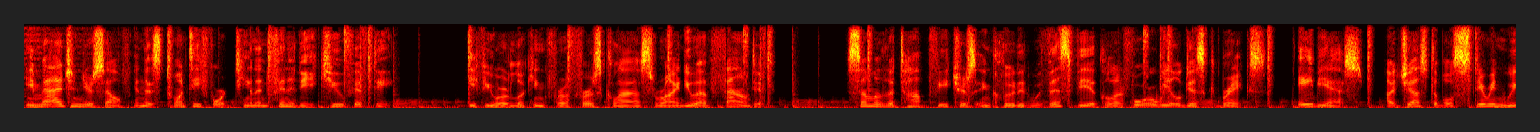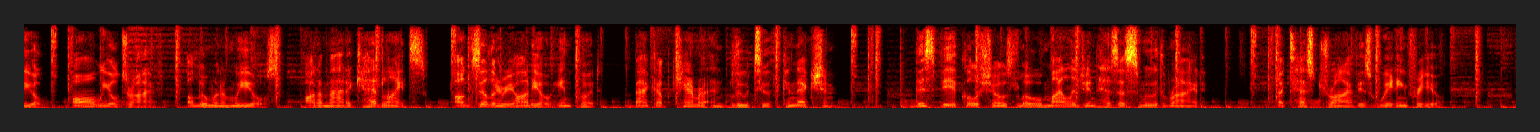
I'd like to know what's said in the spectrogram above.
Imagine yourself in this 2014 Infiniti Q50. If you are looking for a first-class ride you have found it. Some of the top features included with this vehicle are four-wheel disc brakes, ABS, adjustable steering wheel, all-wheel drive, aluminum wheels, automatic headlights, auxiliary audio input, backup camera and Bluetooth connection. This vehicle shows low mileage and has a smooth ride. A test drive is waiting for you.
